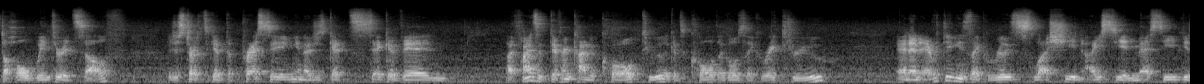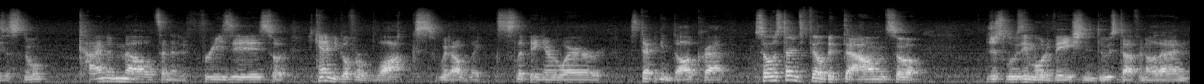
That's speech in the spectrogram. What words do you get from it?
the whole winter itself. It just starts to get depressing and I just get sick of it and I find it's a different kind of cold too, like it's cold that goes like right through. And then everything is like really slushy and icy and messy because the snow kind of melts and then it freezes. So you can't even go for walks without like slipping everywhere or stepping in dog crap. So I was starting to feel a bit down, so just losing motivation to do stuff and all that. And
